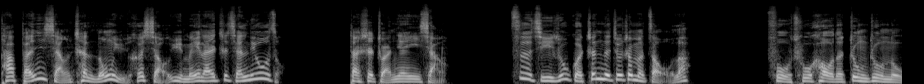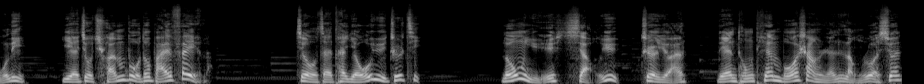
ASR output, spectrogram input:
他本想趁龙宇和小玉没来之前溜走，但是转念一想，自己如果真的就这么走了，付出后的重重努力也就全部都白费了。就在他犹豫之际，龙宇、小玉、志远连同天博上人冷若轩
